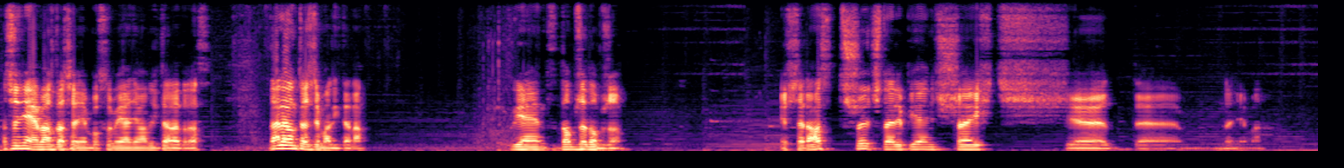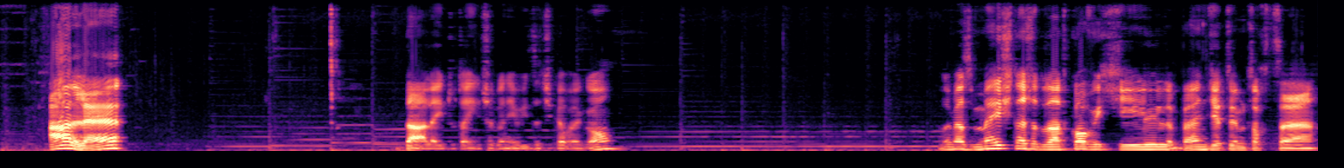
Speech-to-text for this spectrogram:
Znaczy nie, ma znaczenie, bo w sumie ja nie mam litera teraz. No ale on też nie ma litera. Więc dobrze, dobrze. Jeszcze raz. 3, 4, 5, 6, 7. No nie ma. Ale. Dalej tutaj niczego nie widzę ciekawego. Natomiast myślę, że dodatkowy heal będzie tym, co chcę.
